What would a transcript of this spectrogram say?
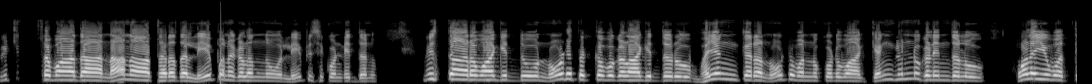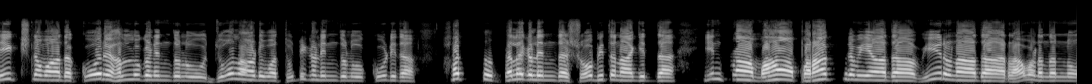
ವಿಚಿತ್ರವಾದ ನಾನಾ ತರದ ಲೇಪನಗಳನ್ನು ಲೇಪಿಸಿಕೊಂಡಿದ್ದನು. ವಿಸ್ತಾರವಾಗಿದ್ದು ನೋಡತಕ್ಕವುಗಳಾಗಿದ್ದರೂ ಭಯಂಕರ ನೋಟವನ್ನು ಕೊಡುವ ಕೆಂಗಣ್ಣುಗಳಿಂದಲೂ, ಹೊಳೆಯುವ ತೀಕ್ಷ್ಣವಾದ ಕೋರೆ ಹಲ್ಲುಗಳಿಂದಲೂ, ಜೋಲಾಡುವ ತುಟಿಗಳಿಂದಲೂ ಕೂಡಿದ ಹತ್ತು ತಲೆಗಳಿಂದ ಶೋಭಿತನಾಗಿದ್ದ ಇಂಥ ಮಹಾಪರಾಕ್ರಮಿಯಾದ ವೀರನಾದ ರಾವಣನನ್ನು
